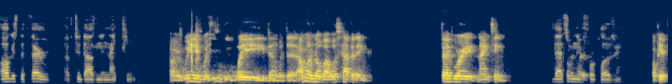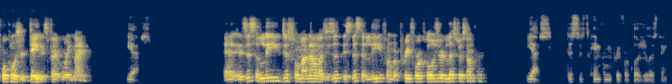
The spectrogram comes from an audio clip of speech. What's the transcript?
August the 3rd of 2019. All right, we ain't. You can be way done with that. I want to know about what's happening February 19th. That's when they're foreclosing. Okay, foreclosure date is February 9th. Yes. And is this a lead, just for my knowledge, is it is this a lead from a pre-foreclosure list or something? Yes. This is, came from a pre-foreclosure listing.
